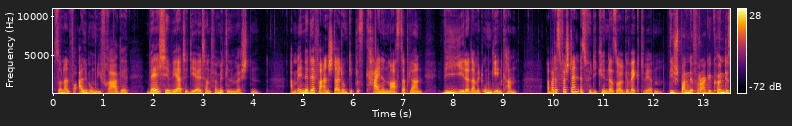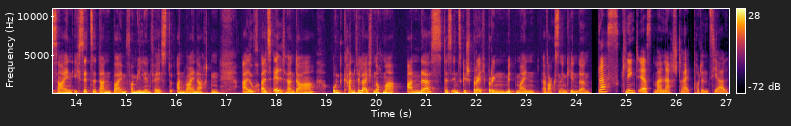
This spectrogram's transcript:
sondern vor allem um die Frage, welche Werte die Eltern vermitteln möchten. Am Ende der Veranstaltung gibt es keinen Masterplan, wie jeder damit umgehen kann aber das Verständnis für die Kinder soll geweckt werden. Die spannende Frage könnte sein, ich sitze dann beim Familienfest an Weihnachten auch als Eltern da und kann vielleicht noch mal anders das ins Gespräch bringen mit meinen erwachsenen Kindern. Das klingt erstmal nach Streitpotenzial.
